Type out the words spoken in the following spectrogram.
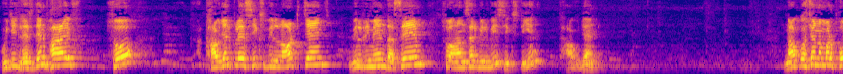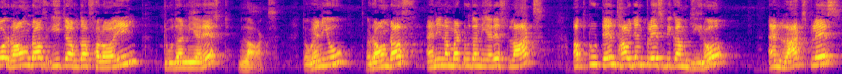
which is less than 5. So, 1000 plus 6 will not change, will remain the same. So answer will be 16,000. Now question number 4, round off each of the following to the nearest lakhs. So when you round off any number to the nearest lakhs, up to 10,000 place become 0 and lakhs place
